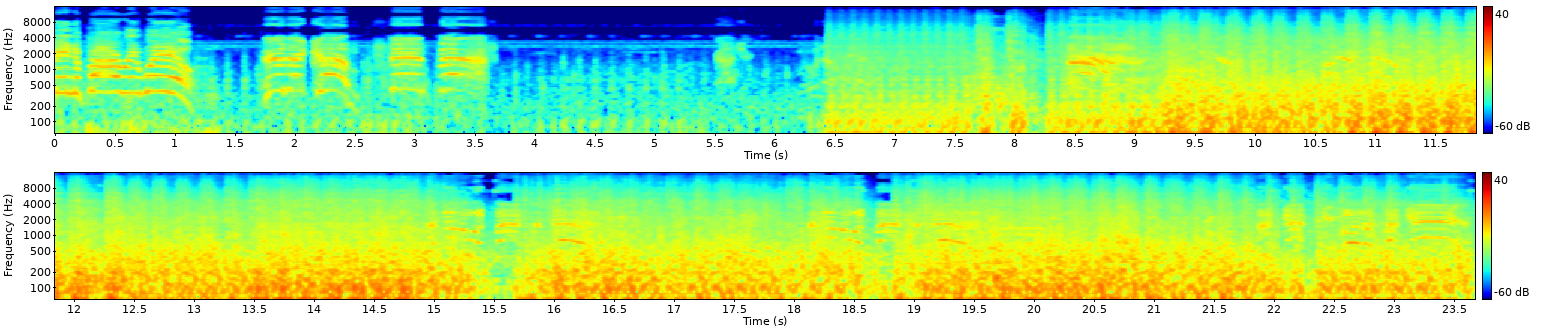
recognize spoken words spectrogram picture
Men to fire at will! Here they come! Stand fast! Roger. Moving up there. Ah! Fire at will! Another one back to dead! Another one back to dead! I got you, motherfucker!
